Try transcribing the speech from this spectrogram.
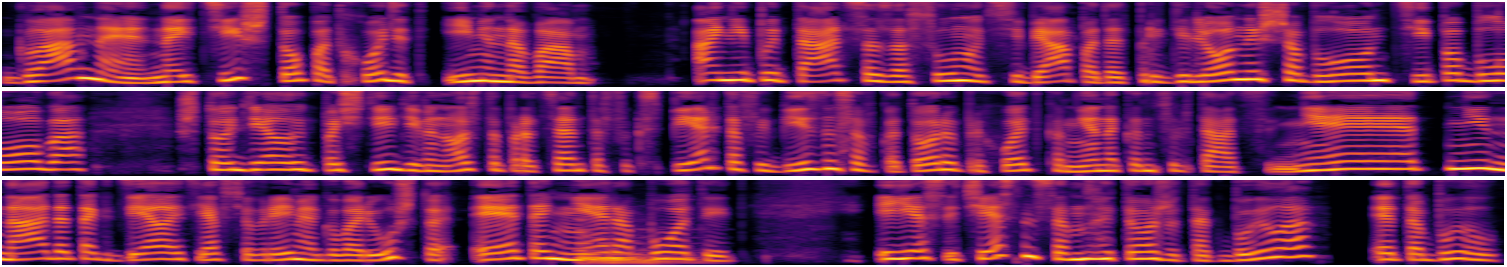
Главное — найти, что подходит именно вам, а не пытаться засунуть себя под определенный шаблон типа блога, что делают почти 90% экспертов и бизнесов, которые приходят ко мне на консультации. Нет, не надо так делать. Я все время говорю, что это не работает. И если честно, со мной тоже так было. Это был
